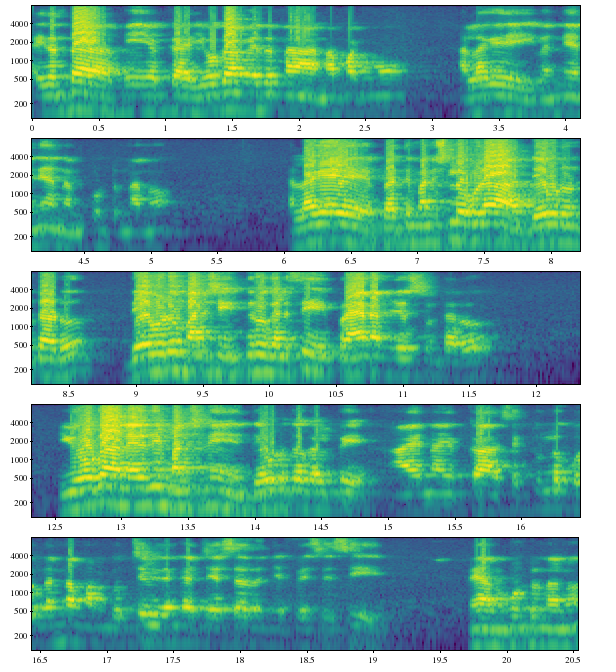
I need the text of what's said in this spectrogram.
ఇదంతా మీ యొక్క యోగా మీద ఉన్న నమ్మకము. అలాగే ఇవన్నీ అని నేను అనుకుంటున్నాను. అలాగే ప్రతి మనిషిలో కూడా దేవుడు ఉంటాడు. దేవుడు మనిషి ఇద్దరు కలిసి ప్రయాణం చేస్తుంటారు. యోగా అనేది మనిషిని దేవుడితో కలిపి ఆయన యొక్క శక్తుల్లో కొన్నన్నా మనకు వచ్చే విధంగా చేస్తారని చెప్పేసి నేను అనుకుంటున్నాను.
